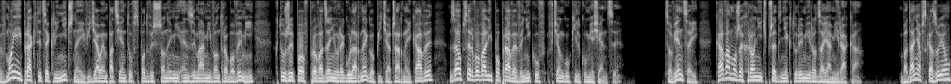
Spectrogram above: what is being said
W mojej praktyce klinicznej widziałem pacjentów z podwyższonymi enzymami wątrobowymi, którzy po wprowadzeniu regularnego picia czarnej kawy zaobserwowali poprawę wyników w ciągu kilku miesięcy. Co więcej, kawa może chronić przed niektórymi rodzajami raka. Badania wskazują,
